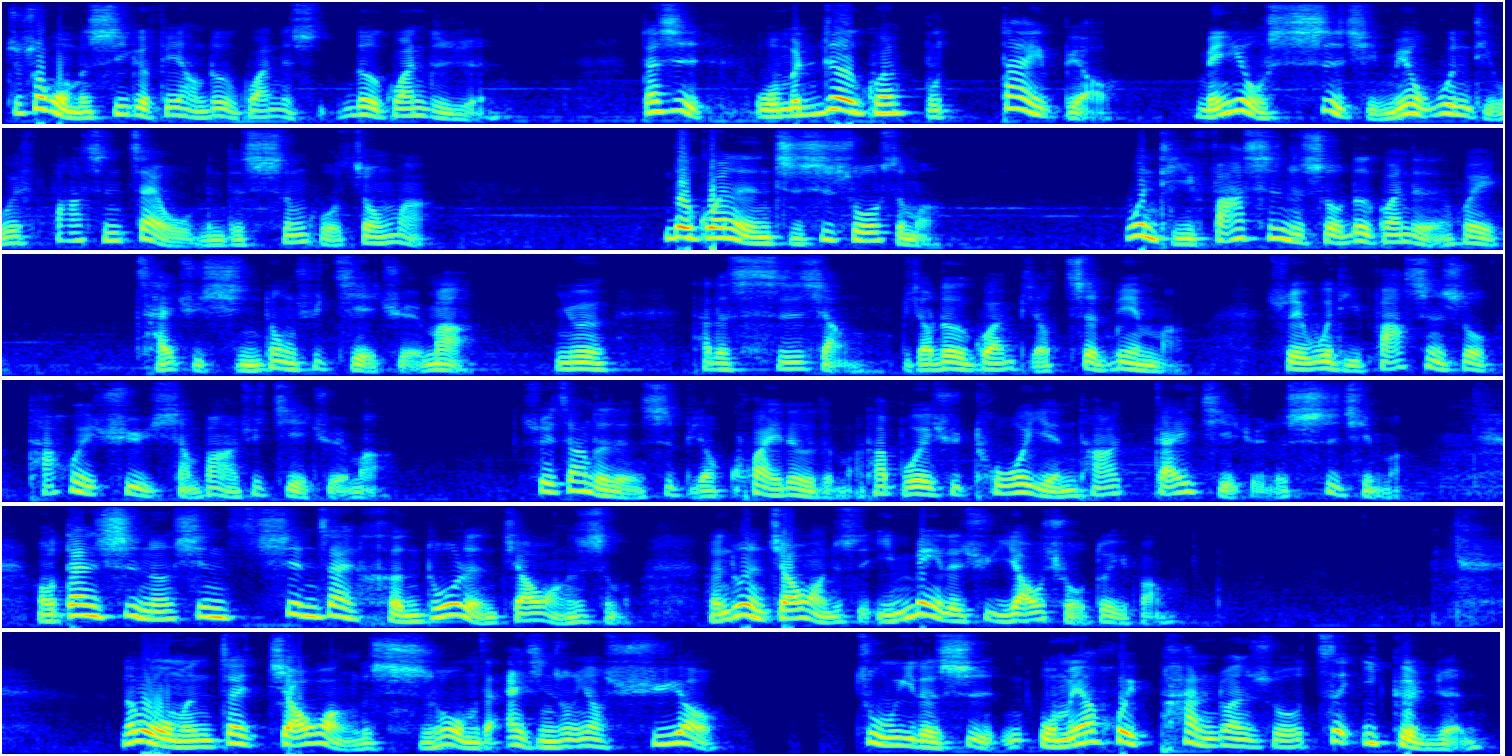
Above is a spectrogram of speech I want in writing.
就算我们是一个非常乐观的乐观的人，但是我们乐观不代表没有事情、没有问题会发生在我们的生活中嘛。乐观的人只是说什么问题发生的时候，乐观的人会采取行动去解决嘛？因为他的思想比较乐观，比较正面嘛，所以问题发生的时候，他会去想办法去解决嘛。所以这样的人是比较快乐的嘛，他不会去拖延他该解决的事情嘛。哦，但是呢，现现在很多人交往是什么？很多人交往就是一昧的去要求对方。那么我们在交往的时候，我们在爱情中要需要注意的是，我们要会判断说这一个人。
